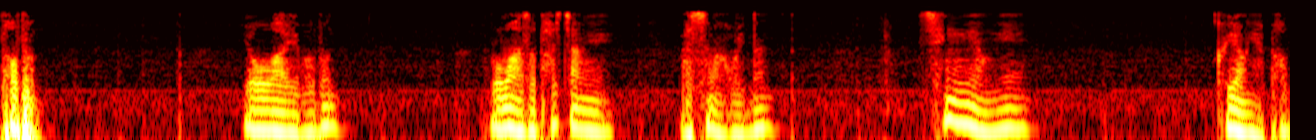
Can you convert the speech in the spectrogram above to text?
법은 여호와의 법은 로마서 8장에 말씀하고 있는 생명의 그 영의 법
